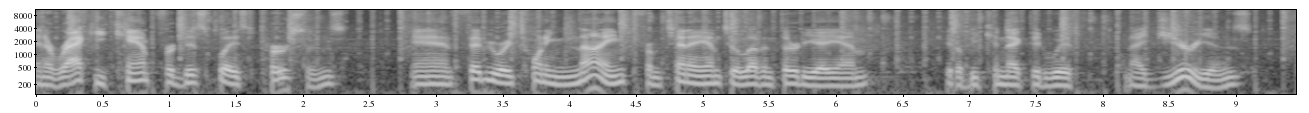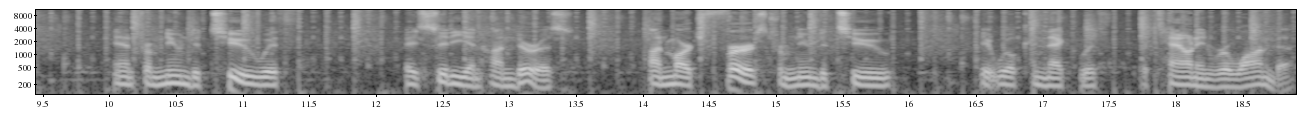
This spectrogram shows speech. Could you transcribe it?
an Iraqi camp for displaced persons, and February 29th from 10 a.m. to 11:30 a.m., it'll be connected with Nigerians and from noon to 2 with a city in Honduras. On March 1st from noon to 2, it will connect with a town in Rwanda.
